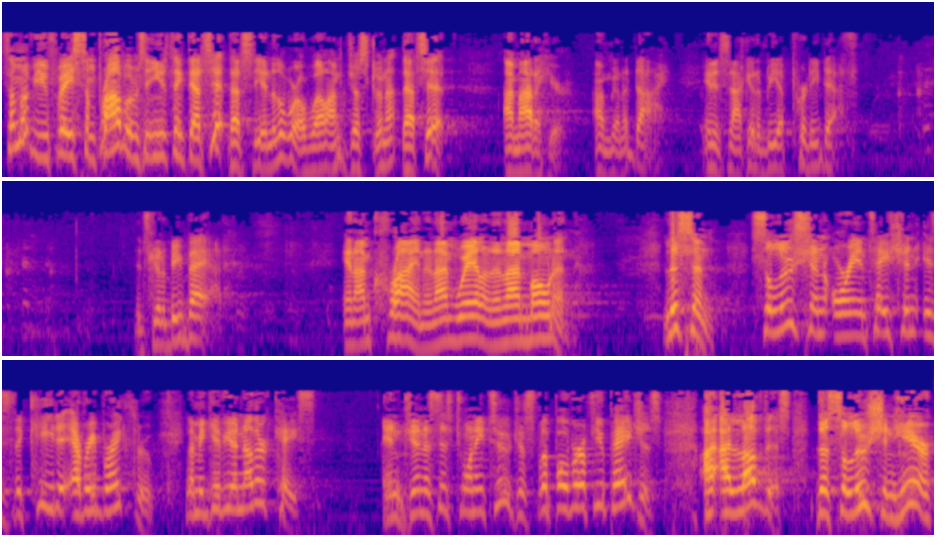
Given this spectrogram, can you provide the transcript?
Some of you face some problems and you think that's it. That's the end of the world. Well, I'm just gonna, that's it. I'm out of here. I'm gonna die. And it's not gonna be a pretty death. It's gonna be bad. And I'm crying and I'm wailing and I'm moaning. Listen, Solution orientation is the key to every breakthrough. Let me give you another case. In Genesis 22. Just flip over a few pages. I, I, love this. The solution here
